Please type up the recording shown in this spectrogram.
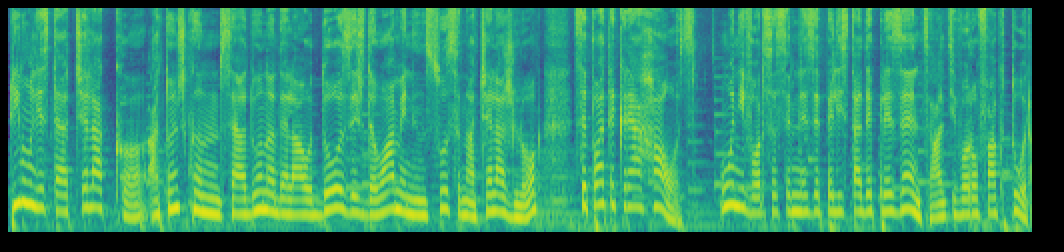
Primul este acela că, atunci când se adună de la 20 de oameni în sus în același loc, se poate crea haos. Unii vor să semneze pe lista de prezență, alții vor o factură.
